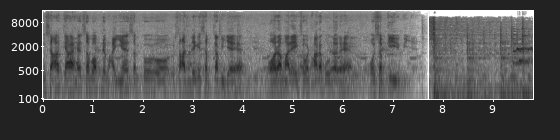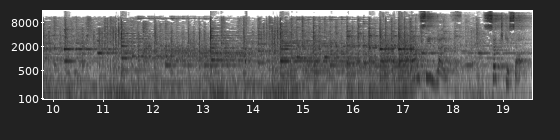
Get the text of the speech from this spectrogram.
उत्साह क्या है? सब अपने भाई हैं, सबको साथ लेके सबका विजय है और हमारे 118 वोटर हैं और सबकी विजय सच के साथ।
